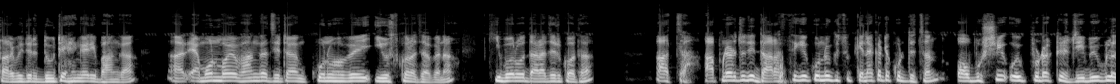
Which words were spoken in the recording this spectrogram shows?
তার ভিতরে দুইটা হ্যাঙ্গারই ভাঙা। আর এমনভাবে ভাঙ্গা যেটা কোনোভাবে ইউজ করা যাবে না। কি বলব দারাজের কথা? আচ্ছা আপনারা যদি দারাজ থেকে কোনো কিছু কেনাকাটা করতে চান, অবশ্যই ওই প্রোডাক্টের রিভিউগুলো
